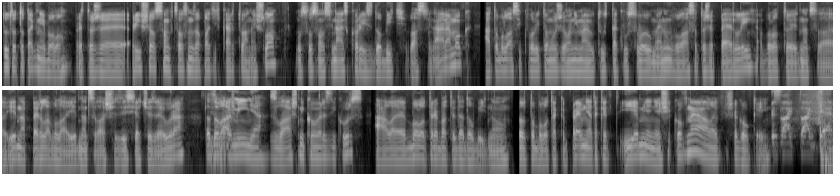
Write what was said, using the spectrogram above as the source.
Tuto to tak nebolo, pretože prišiel som, chcel som zaplatiť kartu a nešlo. Musel som si najskôr ísť dobiť vlastne náramok a to bolo asi kvôli tomu, že oni majú tú takú svoju menu, volá sa to, že perly a bolo to 1,1 perla bola 1,66 eur. To dobre míňa. Zvláštny konverzný kurz, ale bolo treba teda dobiť, no. To, to bolo také pre mňa také jemne nešikovné, ale však OK. It's like like that,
